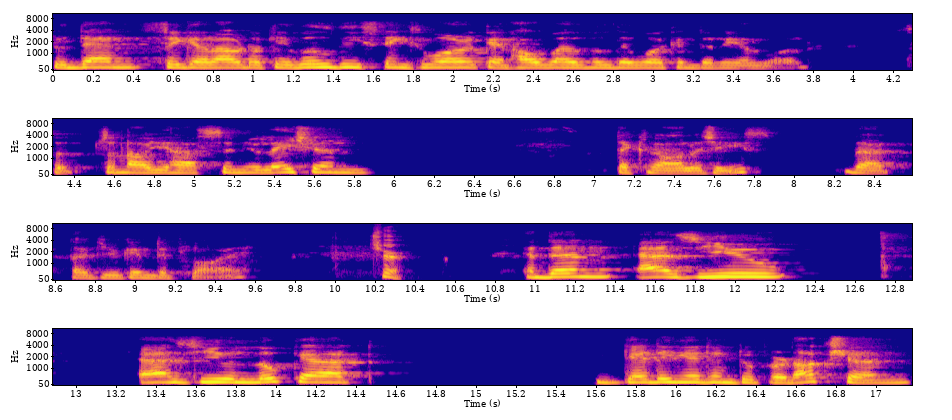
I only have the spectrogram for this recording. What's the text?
to then figure out, okay, will these things work and how well will they work in the real world? So, so now you have simulation technologies that, that you can deploy. Sure. And then as you as you look at getting it into production,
